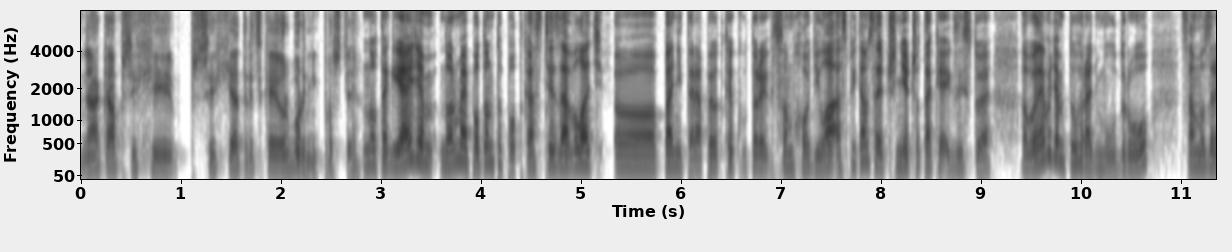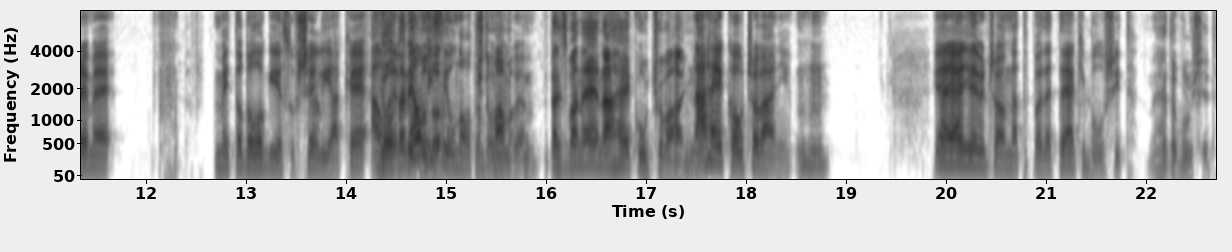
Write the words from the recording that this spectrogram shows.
nějaká psychi, psychiatrický odborník prostě. No tak ja idem normálne po tomto podcaste zavolať uh, pani terapeutke, ku ktorej som chodila a spýtam sa, či niečo také existuje. Lebo nebudem tu hrať múdru, samozrejme metodológie sú všelijaké, ale jo, tady veľmi pozor, silno o tom to mám takzvané nahé koučování. Nahé koučování. Mhm. Ja, ja neviem, čo mám na to povedať. To je jaký bullshit. Ne, je to bullshit.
